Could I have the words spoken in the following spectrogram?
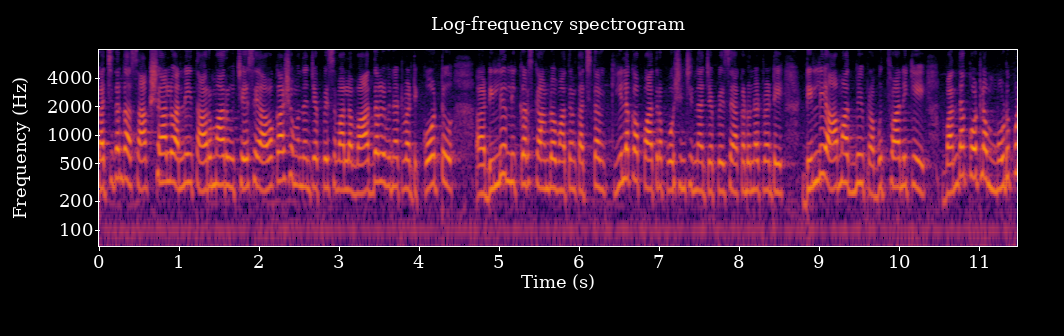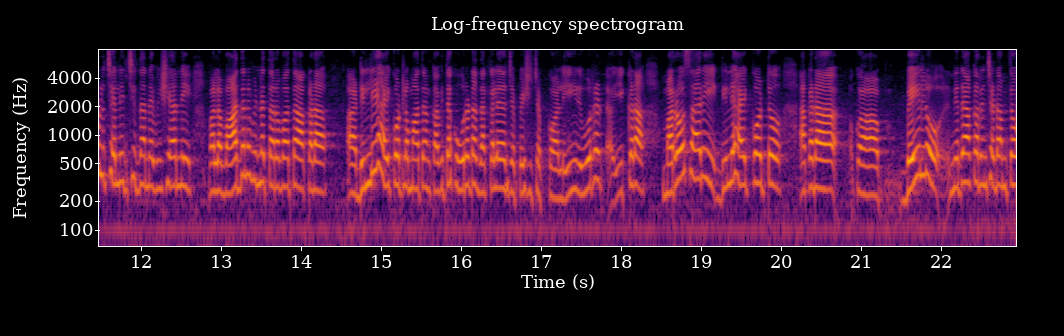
ఖచ్చితంగా సాక్ష్యాలు అన్ని తారుమారు చేసే అవకాశం ఉందని చెప్పేసి వాళ్ళ వాదనలు విన్నటువంటి కోర్టు ఢిల్లీ లిక్కర్ స్కామ్లో మాత్రం ఖచ్చితంగా కీలక పాత్ర పోషించిందని చెప్పేసి అక్కడ ఉన్నటువంటి ఢిల్లీ ఆమ్ ఆద్మీ ప్రభుత్వానికి వంద కోట్ల ముడుపులు చెల్లించిందనే విషయాన్ని వాళ్ళ వాదన విన్న తర్వాత అక్కడ ఢిల్లీ హైకోర్టులో మాత్రం కవితకు ఊరట దక్కలేదని చెప్పేసి చెప్పుకోవాలి. ఈ ఊరట ఇక్కడ మరోసారి ఢిల్లీ హైకోర్టు అక్కడ ఒక బెయిల్ నిరాకరించడంతో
